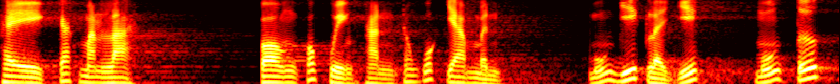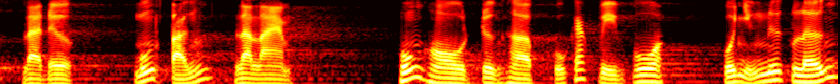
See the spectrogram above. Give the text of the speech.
hay các Manla, con có quyền hành trong quốc gia mình. Muốn giết là giết, muốn tước là được, muốn tẩn là làm. Huống hồ trường hợp của các vị vua của những nước lớn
